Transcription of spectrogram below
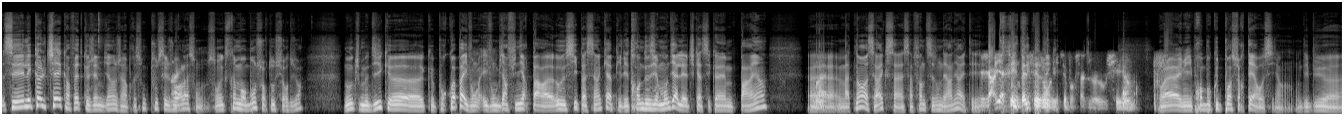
c'est l'école tchèque en fait que j'aime bien. J'ai l'impression que tous ces joueurs-là sont, sont extrêmement bons, surtout sur dur. Donc je me dis que, euh, que pourquoi pas, ils vont, ils vont bien finir par euh, eux aussi passer un cap. Il est 32e mondial, les HK, c'est quand même pas rien. Euh, Maintenant, c'est vrai que sa, sa fin de saison dernière était. Jarry a fait une belle saison. C'est pour ça que je joue le Chilien. moi. Ouais, mais il prend beaucoup de points sur terre aussi. hein. Au début, euh,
